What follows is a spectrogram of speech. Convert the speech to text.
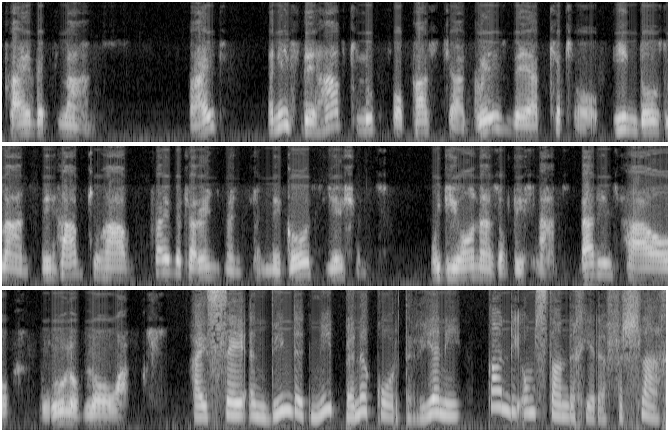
private lands, right? And if they have to look for pasture, graze their cattle in those lands, they have to have private arrangements and negotiations with the owners of these lands. That is how the rule of law works. Hy sê indien dit nie binnekort reën nie, kan die omstandighede versleg.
